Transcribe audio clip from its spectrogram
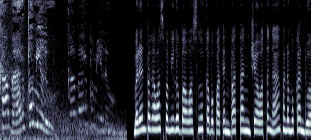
Kabar Pemilu Kabar Pemilu Badan Pengawas Pemilu Bawaslu Kabupaten Batang, Jawa Tengah menemukan 12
